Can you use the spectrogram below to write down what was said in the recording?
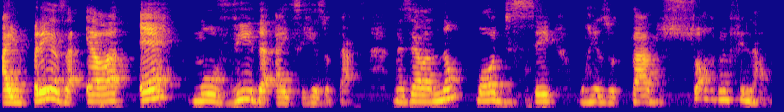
A empresa, ela é movida a esse resultado, mas ela não pode ser um resultado só no final.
